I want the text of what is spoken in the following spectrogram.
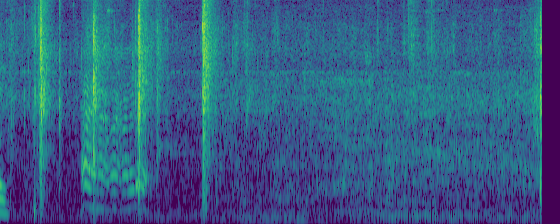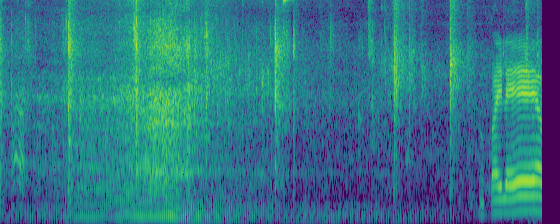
ย มามามามาเลยเด้อ ออก ไปแล้ว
